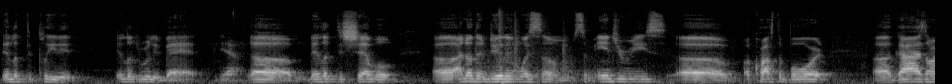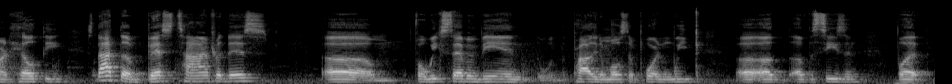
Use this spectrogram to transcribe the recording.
They looked depleted. It looked really bad. Yeah. Um, they look disheveled. Uh, I know they're dealing with some some injuries uh, across the board. Uh, guys aren't healthy. It's not the best time for this. Um, for week seven being probably the most important week uh, of, of the season, but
